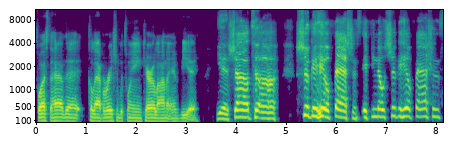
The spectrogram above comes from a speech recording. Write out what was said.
for us to have that collaboration between Carolina and VA. Yeah, shout out to uh Sugar Hill Fashions. If you know Sugar Hill Fashions,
